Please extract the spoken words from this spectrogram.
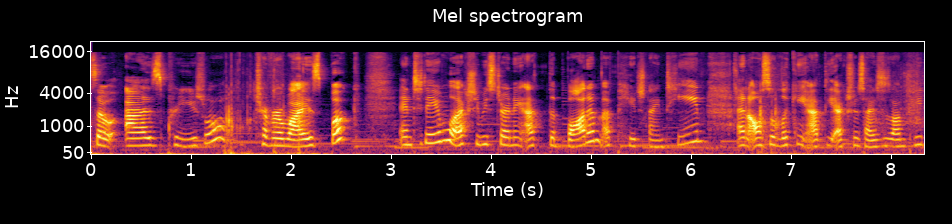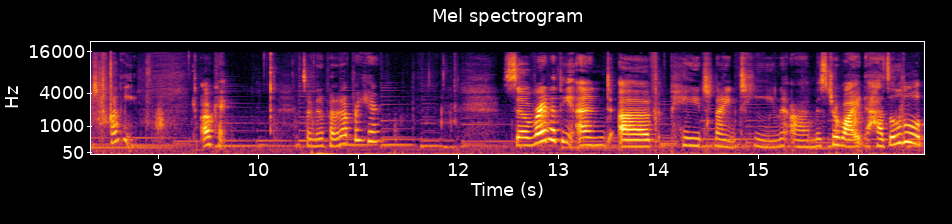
So as per usual, Trevor Wye's book, and today we'll actually be starting at the bottom of page 19 and also looking at the exercises on page 20. Okay, so I'm going to put it up right here. So right at the end of page 19, uh, Mr. Wye has a little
